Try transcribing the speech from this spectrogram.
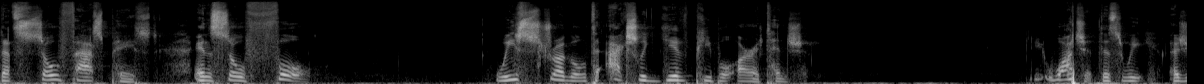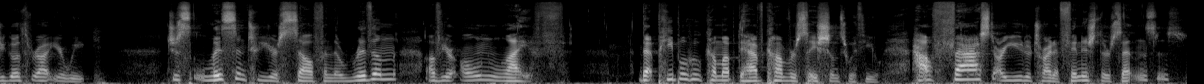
that's so fast paced and so full, we struggle to actually give people our attention. Watch it this week as you go throughout your week. Just listen to yourself and the rhythm of your own life. That people who come up to have conversations with you, how fast are you to try to finish their sentences?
